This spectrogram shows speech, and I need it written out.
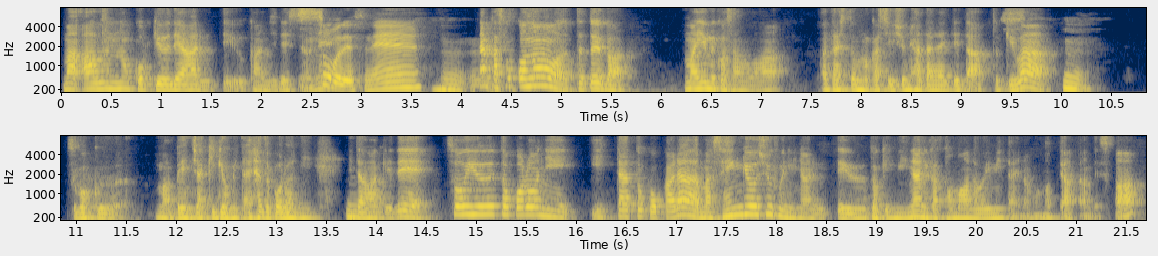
まあ、あうんの呼吸であるっていう感じですよね。そうですね。うんうんなんかそこの、例えば、まあ、由美子さんは、私と昔一緒に働いてた時は、うん。すごく、まあ、ベンチャー企業みたいなところにいたわけで、そういうところに行ったとこから、まあ、専業主婦になるっていう時に何か戸惑いみたいなものってあったんですか？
